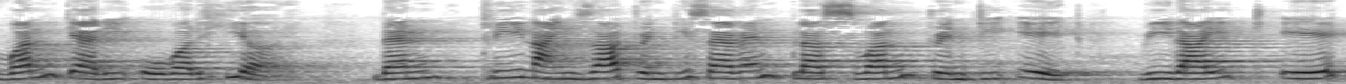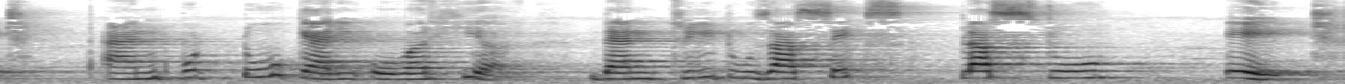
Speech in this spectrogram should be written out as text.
1 carry over here. Then 3 9s are 27 plus 1 28 we write 8 and put 2 carry over here. Then 3 2s are 6 plus 2 8.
